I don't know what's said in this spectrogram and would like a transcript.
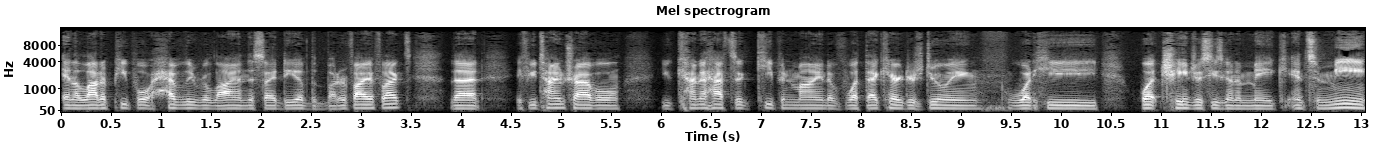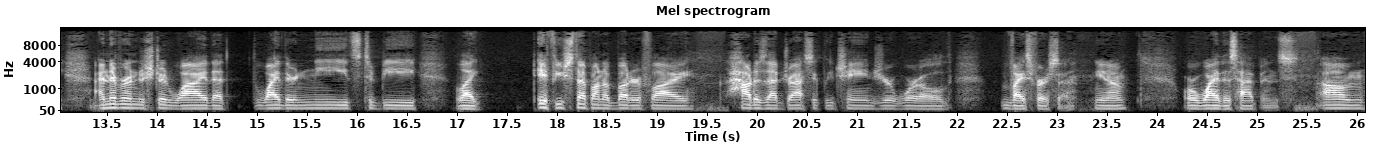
and a lot of people heavily rely on this idea of the butterfly effect that if you time travel you kind of have to keep in mind of what that character's doing what he what changes he's going to make. And to me i never understood why that why there needs to be like if you step on a butterfly how does that drastically change your world vice versa you know or why this happens? Um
